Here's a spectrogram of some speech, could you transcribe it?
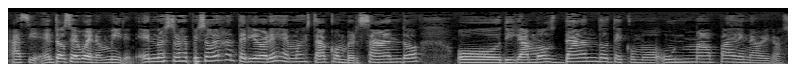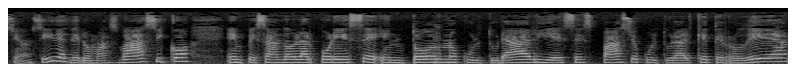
Así es. Entonces, bueno, miren, en nuestros episodios anteriores hemos estado conversando o digamos dándote como un mapa de navegación, ¿sí? Desde lo más básico, empezando a hablar por ese entorno cultural y ese espacio cultural que te rodea,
